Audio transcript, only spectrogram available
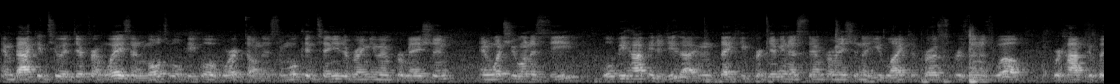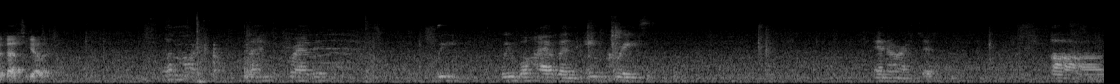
and back into it different ways. And multiple people have worked on this and we'll continue to bring you information and what you want to see, we'll be happy to do that. And thank you for giving us the information that you'd like for us to present as well. We're happy to put that together. More thing, Travis. We, we will have an increase in our assessment. Uh,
